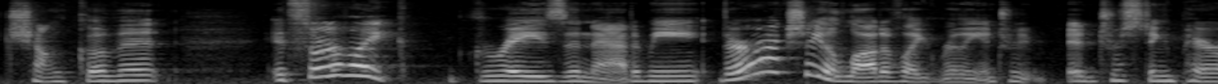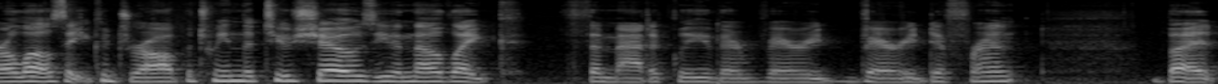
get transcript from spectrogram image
chunk of it. It's sort of like Grey's Anatomy. There are actually a lot of like really inter- interesting parallels that you could draw between the two shows, even though like thematically they're very very different but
